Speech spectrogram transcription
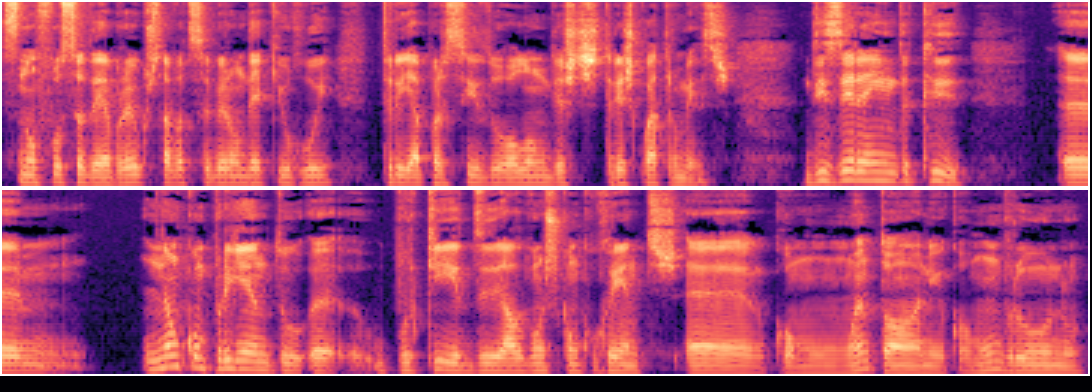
se não fosse a Débora, eu gostava de saber onde é que o Rui teria aparecido ao longo destes 3, 4 meses. Dizer ainda que hum, não compreendo uh, o porquê de alguns concorrentes, uh, como um António, como um Bruno,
